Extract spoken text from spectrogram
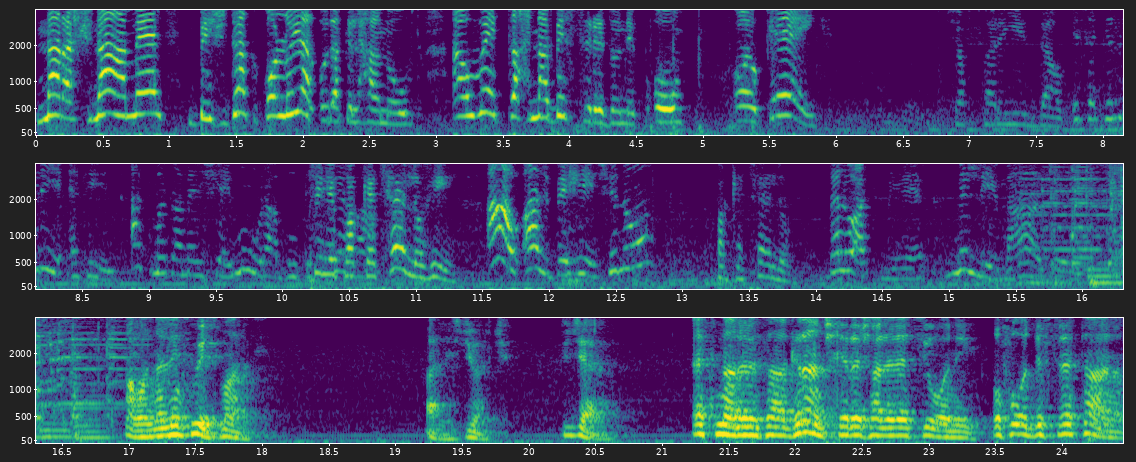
nara x'nagħmel biex dak kollu jagħlqu dak il-ħanut. Hawnhekk aħna biss irridu nibqgħu. Okej. X'affarijiet dawn. Isek irrieq qed int qatt ma tagħmel xejn mura abu. Tieni pakket ħellu hi. Aw qalbi hi x'inhu? Pakket ħellu. Dalwaqt miegħek milli ma għadu. Għamilna l-inkwiet Mark. Għaliex Ġorġ, x'ġara? Qed nara li tal-granġ ħirex għal elezzjoni u fuq id-distrett tagħna.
